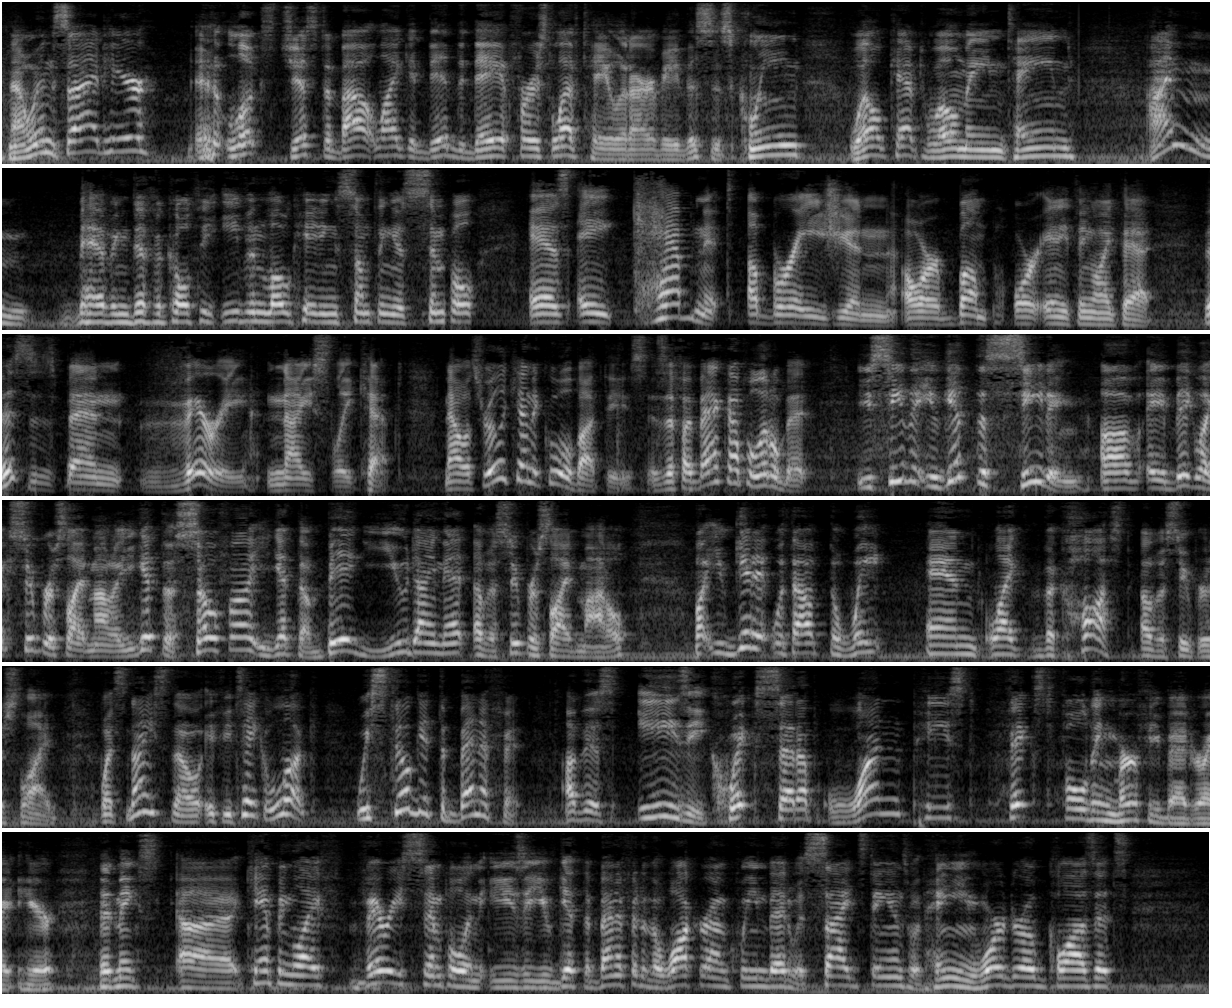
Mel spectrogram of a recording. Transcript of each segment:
Now inside here, it looks just about like it did the day it first left Haylett RV. This is clean, well kept, well maintained. I'm having difficulty even locating something as simple as a cabinet abrasion or bump or anything like that. This has been very nicely kept. Now what's really kind of cool about these is if I back up a little bit, you see that you get the seating of a big like super slide model. You get the sofa, you get the big U-dinette of a super slide model, but you get it without the weight and like the cost of a super slide. What's nice though, if you take a look, we still get the benefit of this easy, quick setup, one-piece fixed folding Murphy bed right here that makes uh, camping life very simple and easy. You get the benefit of the walk-around queen bed with side stands, with hanging wardrobe closets.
